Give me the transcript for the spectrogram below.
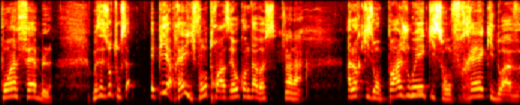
point faible. Mais c'est surtout ça. Et puis après ils font 3-0 contre Davos, voilà. Alors qu'ils ont pas joué, qu'ils sont frais, qu'ils doivent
